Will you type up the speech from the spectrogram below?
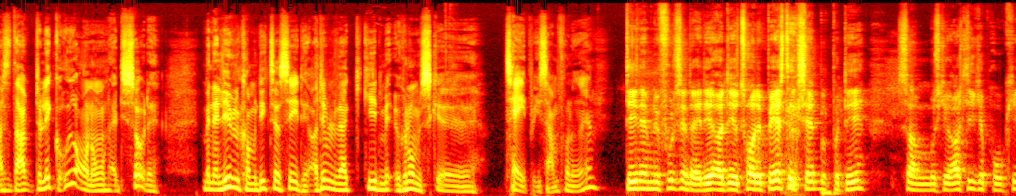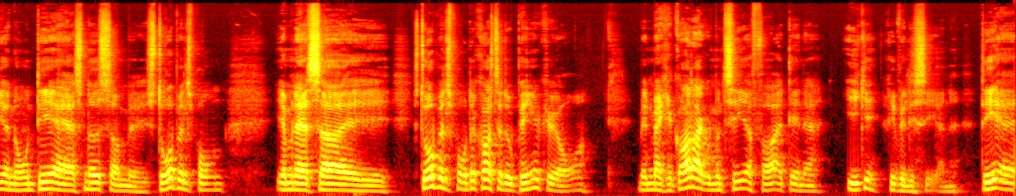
altså, der, det vil ikke gå ud over nogen, at de så det, men alligevel kommer de ikke til at se det, og det vil være, give et økonomisk øh, tab i samfundet. Ikke? Det er nemlig fuldstændig det, og det, jeg tror, det bedste eksempel på det, som måske også lige kan provokere nogen, det er sådan noget som øh, Storebæltsbroen. Jamen altså, øh, Storebæltsbroen, der koster det jo penge at køre over. Men man kan godt argumentere for, at den er ikke rivaliserende. Det er,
